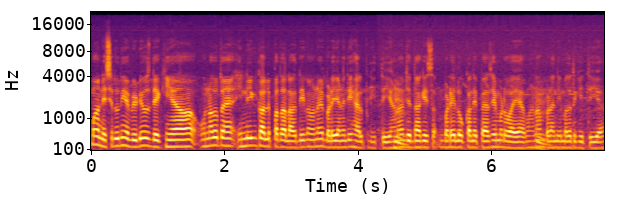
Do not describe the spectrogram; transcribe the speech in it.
ਭਾਨੇ ਸਿੱਧੂ ਦੀਆਂ ਵੀਡੀਓਜ਼ ਦੇਖੀਆਂ ਉਹਨਾਂ ਤੋਂ ਤਾਂ ਇੰਨੀ ਕੁ ਗੱਲ ਪਤਾ ਲੱਗਦੀ ਵੀ ਉਹਨੇ ਬੜੇ ਜਣੇ ਦੀ ਹੈਲਪ ਕੀਤੀ ਹੈ ਹਨਾ? ਜਿੱਦਾਂ ਕਿ ਸ- ਬੜੇ ਲੋਕਾਂ ਦੇ ਪੈਸੇ ਮੜਵਾਏ ਆ ਹਨਾ? ਬੜਿਆਂ ਦੀ ਮਦਦ ਕੀਤੀ ਆ।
